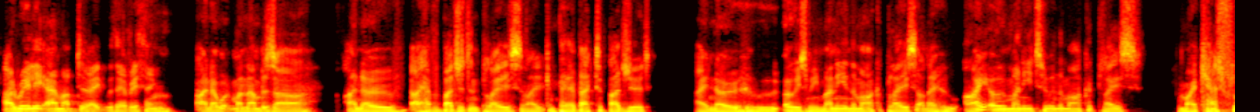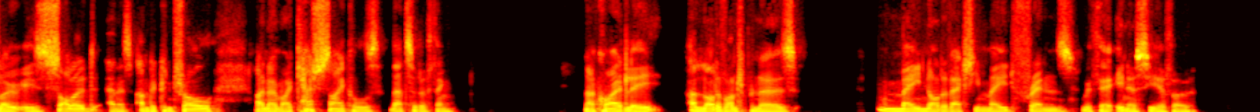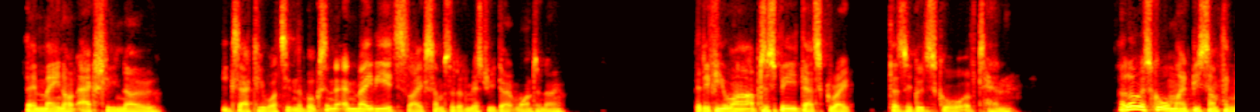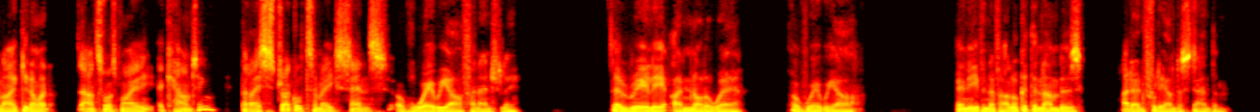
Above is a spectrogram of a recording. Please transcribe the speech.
I really am up to date with everything. I know what my numbers are. I know I have a budget in place and I compare back to budget. I know who owes me money in the marketplace. I know who I owe money to in the marketplace. My cash flow is solid and it's under control. I know my cash cycles, that sort of thing. Now, quietly, a lot of entrepreneurs may not have actually made friends with their inner CFO. They may not actually know exactly what's in the books. And, and maybe it's like some sort of mystery, don't want to know. But if you are up to speed, that's great. That's a good score of 10. A lower score might be something like, you know what, outsource my accounting, but I struggle to make sense of where we are financially. So really, I'm not aware of where we are. And even if I look at the numbers, I don't fully understand them.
